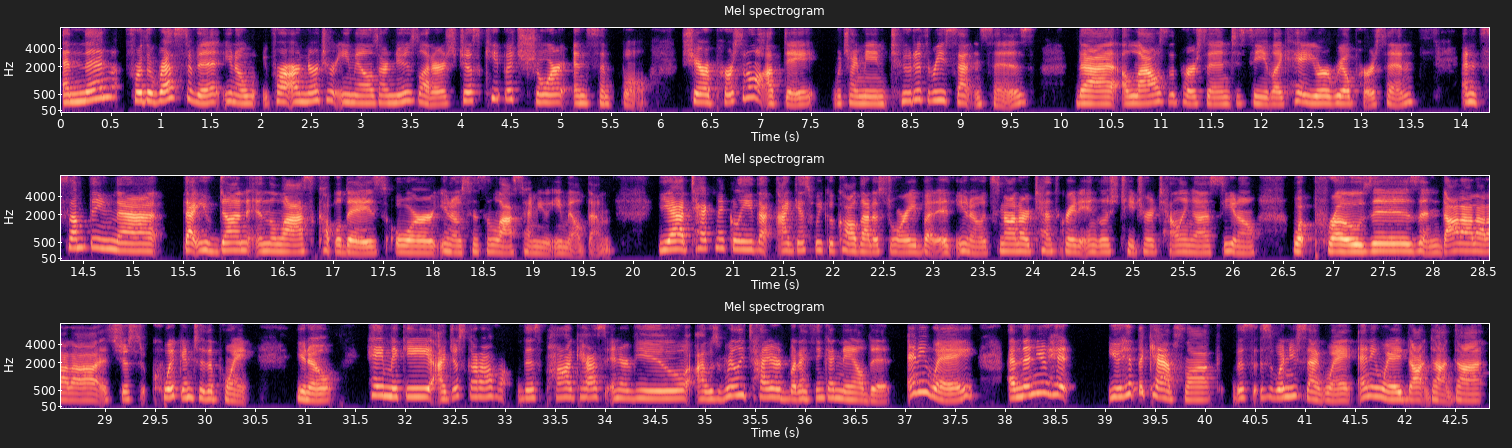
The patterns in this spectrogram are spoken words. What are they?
And then for the rest of it you know for our nurture emails our newsletters just keep it short and simple. Share a personal update which i mean 2 to 3 sentences that allows the person to see like hey you're a real person. And it's something that that you've done in the last couple days or you know since the last time you emailed them. Yeah technically that i guess we could call that a story but it you know it's not our 10th grade english teacher telling us you know what prose is and da da da da da. It's just quick and to the point you know. Hey mickey i just got off this podcast interview. I was really tired but i think i nailed it. Anyway and then you hit you hit the caps lock. This is when you segue. Anyway dot dot dot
